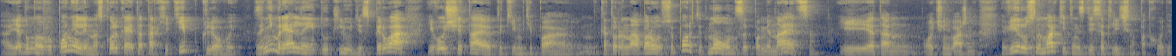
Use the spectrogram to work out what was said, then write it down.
я думаю, вы поняли, насколько этот архетип клевый. За ним реально идут люди. Сперва его считают таким, типа, который наоборот все портит, но он запоминается. И это очень важно. Вирусный маркетинг здесь отлично подходит.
